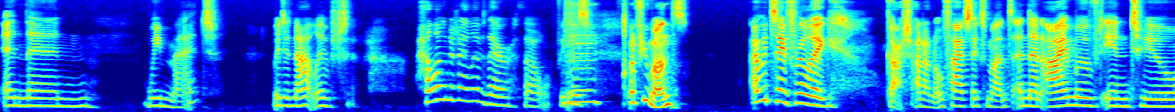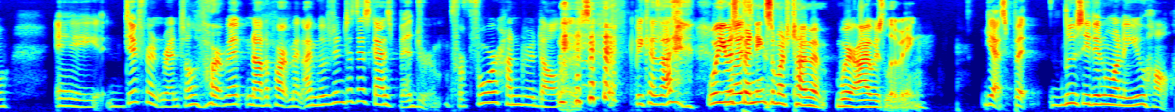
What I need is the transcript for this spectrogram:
and then we met. We did not live. How long did I live there though? Because Mm, a few months. I would say for like, gosh, I don't know, five, six months. And then I moved into a different rental apartment, not apartment. I moved into this guy's bedroom for $400 because I, Well, you were was- spending so much time at where I was living. yes, but Lucy didn't want a U-Haul.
